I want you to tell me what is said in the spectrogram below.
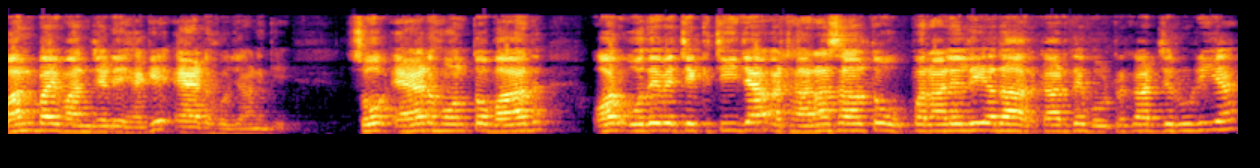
1 ਬਾਈ 1 ਜਿਹੜੇ ਹੈਗੇ ਐਡ ਹੋ ਜਾਣਗੇ। ਸੋ ਐਡ ਹੋਣ ਤੋਂ ਬਾਅਦ ਔਰ ਉਹਦੇ ਵਿੱਚ ਇੱਕ ਚੀਜ਼ ਆ 18 ਸਾਲ ਤੋਂ ਉੱਪਰ ਵਾਲੇ ਲਈ ਆਧਾਰ ਕਾਰਡ ਤੇ ਵੋਟਰ ਕਾਰਡ ਜ਼ਰੂਰੀ ਆ।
